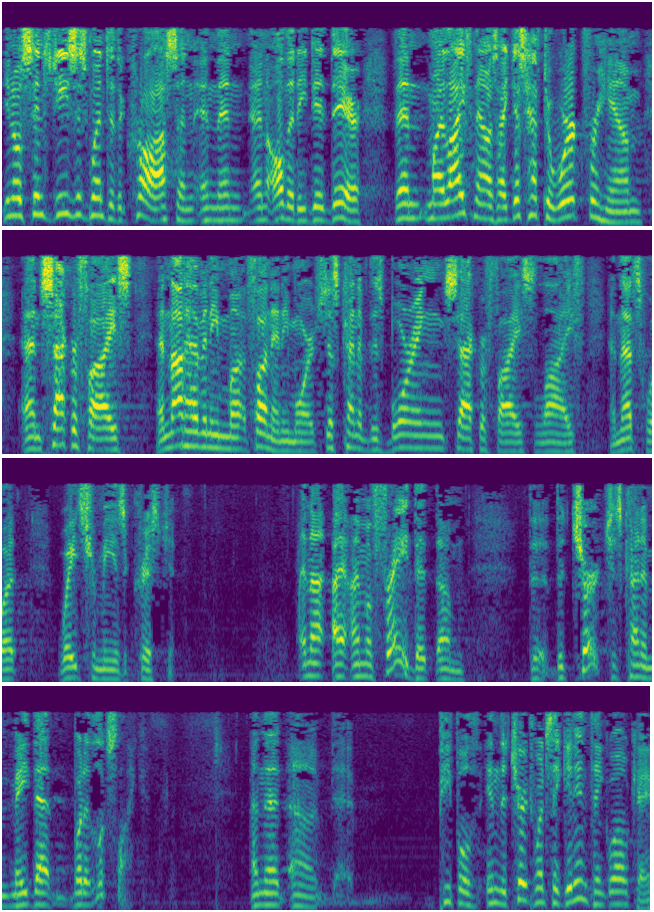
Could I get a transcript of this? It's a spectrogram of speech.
you know, since Jesus went to the cross and, and then and all that he did there, then my life now is I just have to work for him and sacrifice and not have any fun anymore. It's just kind of this boring sacrifice life, and that's what waits for me as a Christian. And I, I, I'm afraid that um, the the church has kind of made that what it looks like, and that. Uh, people in the church, once they get in, think, well, okay,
